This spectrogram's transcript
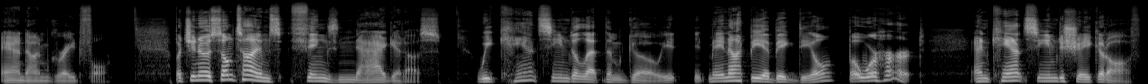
and I'm grateful. But you know, sometimes things nag at us we can't seem to let them go. It, it may not be a big deal, but we're hurt and can't seem to shake it off.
